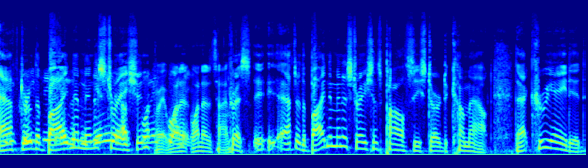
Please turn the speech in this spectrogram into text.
after the Biden the administration. 2020. Wait, one at, one at a time. Chris, i- i- after the Biden administration's policies started to come out, that created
